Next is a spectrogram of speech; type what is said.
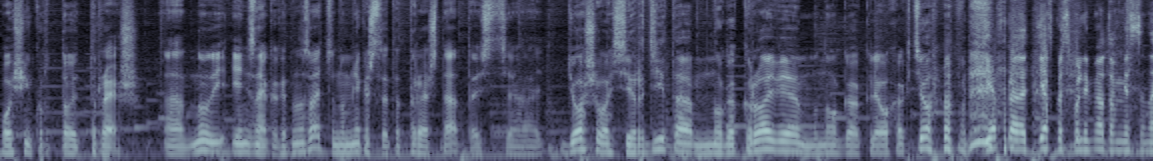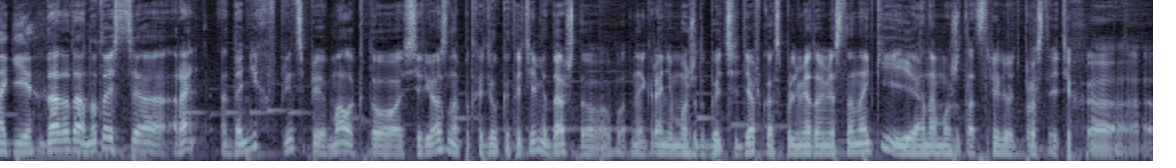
очень крутой трэш. Э, ну, я не знаю, как это назвать, но мне кажется, это трэш, да, то есть э, дешево, сердито, много крови, много клевых актеров. Девка, девка с пулеметом вместо ноги. Да-да-да, ну то есть э, ран... до них, в принципе, мало кто серьезно подходил к этой теме, да, что вот на экране может быть девка с пулеметом вместо ноги, и она может отстреливать просто этих э,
